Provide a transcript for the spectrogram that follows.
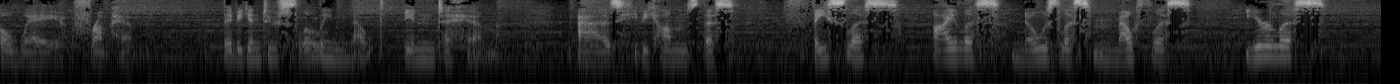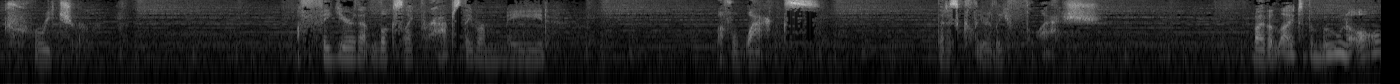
away from him. They begin to slowly melt into him as he becomes this faceless, eyeless, noseless, mouthless, earless creature. A figure that looks like perhaps they were made of wax that is clearly flesh. By the light of the moon, all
